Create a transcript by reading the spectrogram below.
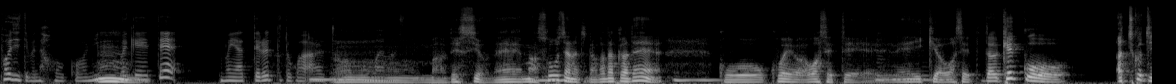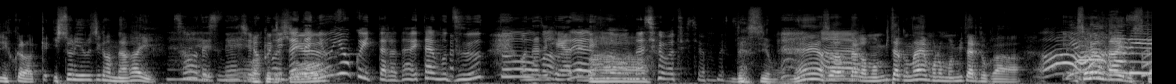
ポジティブな方向に向けて、まあ、やってるってとこあるとうん。思います。うんまあですよね。まあそうじゃないとなかなかね、うん。こう声を合わせてね、うん。息を合わせて、だから結構あっちこっちに行くからけ一緒にいる時間長い。そうですね。大体ニューヨーク行ったら大体もうずっと同じ部屋でねまあねあーそう同じ部屋で。しょですよね。そうだからもう見たくないものも見たりとか、あそれはないですか？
